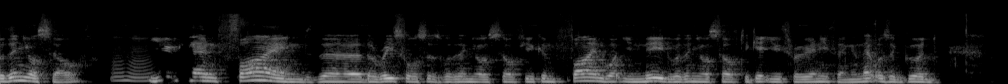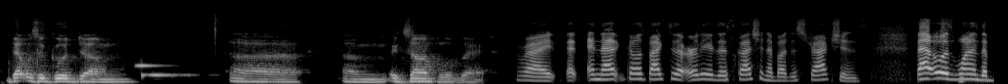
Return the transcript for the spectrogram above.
within yourself, Mm-hmm. you can find the the resources within yourself you can find what you need within yourself to get you through anything and that was a good that was a good um, uh, um, example of that. Right. And that goes back to the earlier discussion about distractions. That was one of the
